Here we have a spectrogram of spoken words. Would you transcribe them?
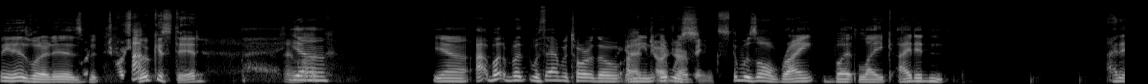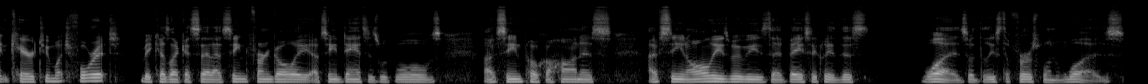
mean, it is what it is. But George I- Lucas did. And yeah, look, yeah. I, but but with Avatar though, I mean, Jar it was Binks. it was all right, but like I didn't I didn't care too much for it because like I said, I've seen Ferngully, I've seen Dances with Wolves, I've seen Pocahontas, I've seen all these movies that basically this was, or at least the first one was.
